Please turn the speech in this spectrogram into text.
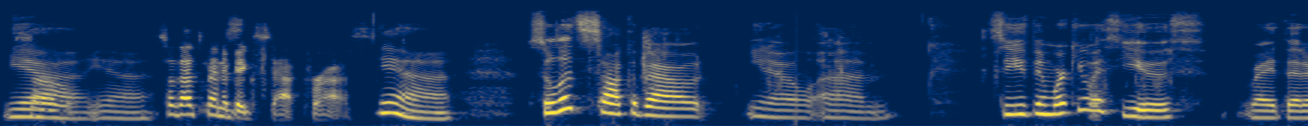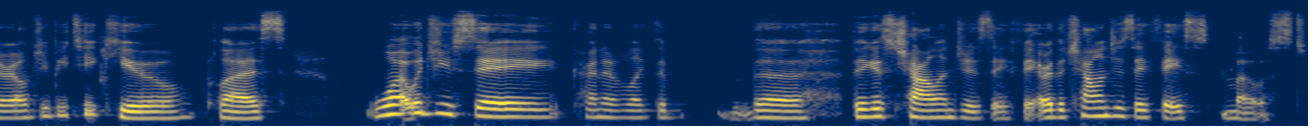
Yeah, so, yeah. So that's been a big step for us. Yeah. So let's talk about, you know, um, so you've been working with youth, right, that are LGBTQ plus. What would you say, kind of like the the biggest challenges they face, or the challenges they face most?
